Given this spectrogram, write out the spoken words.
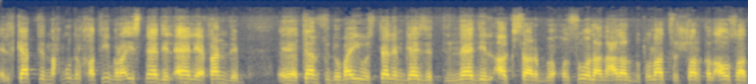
الكابتن محمود الخطيب رئيس نادي الأهلي يا فندم آه، كان في دبي واستلم جائزة النادي الأكثر حصولا على البطولات في الشرق الأوسط.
